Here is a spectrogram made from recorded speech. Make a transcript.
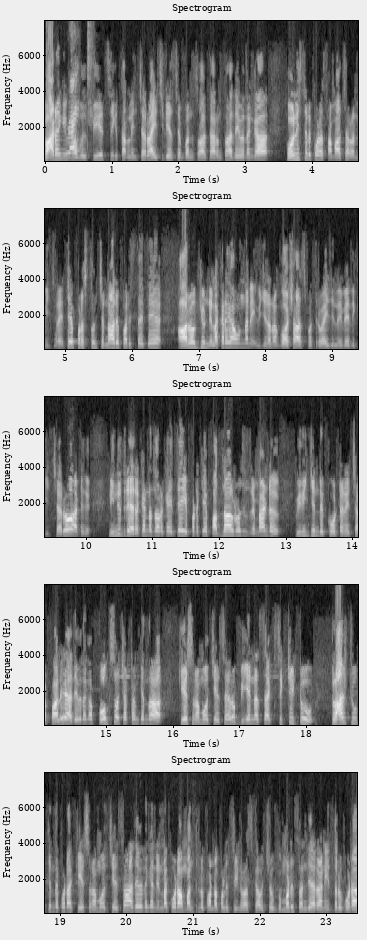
బాడంగి Right. ప్రభు పిహెచ్సికి తరలించారు ఐసీడీఎస్ సిబ్బంది సహకారంతో. అదేవిధంగా పోలీసులు కూడా సమాచారం అందించారు. అయితే ప్రస్తుతం చిన్నారి పరిస్థితి అయితే ఆరోగ్యం నిలకడగా ఉందని విజయనగరం ఘోష ఆసుపత్రి వైద్యులు నివేదిక ఇచ్చారు. అటు నిందితుడు ఎరకండ దొరకైతే ఇప్పటికే పద్నాలుగు రోజులు రిమాండ్ విధించింది కోర్టు అని చెప్పాలి. అదేవిధంగా పోక్సో చట్టం కింద కేసు నమోదు చేశారు. BNS act sixty two clause two కింద కూడా కేసు నమోదు చేశారు అదేవిధంగా నిన్న కూడా మంత్రులు కొండపల్లి శ్రీనివాస్ కావచ్చు గుమ్మడి సంధ్యారాణి ఇద్దరు కూడా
